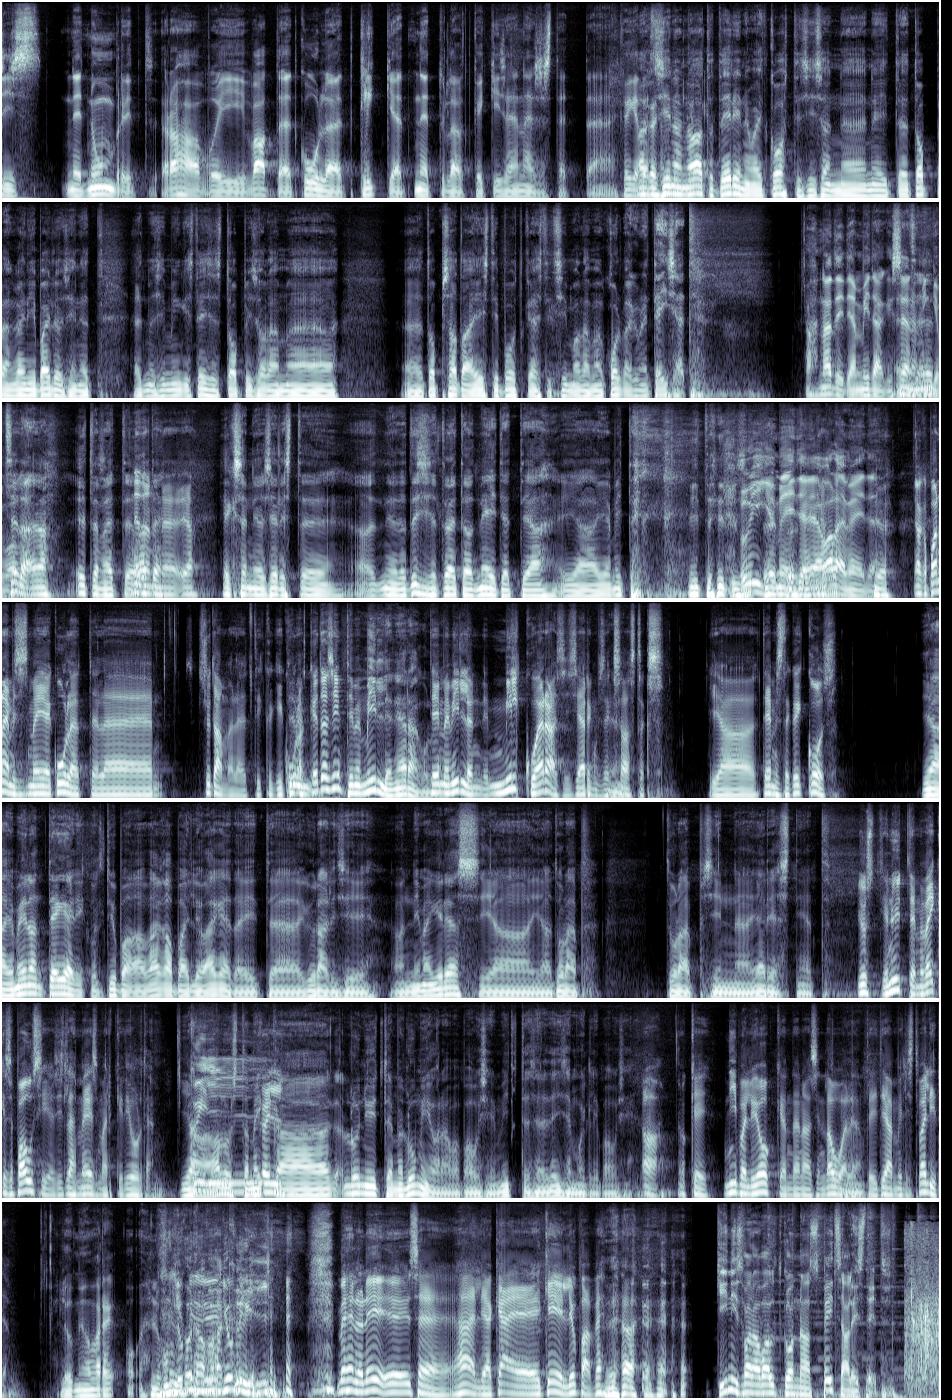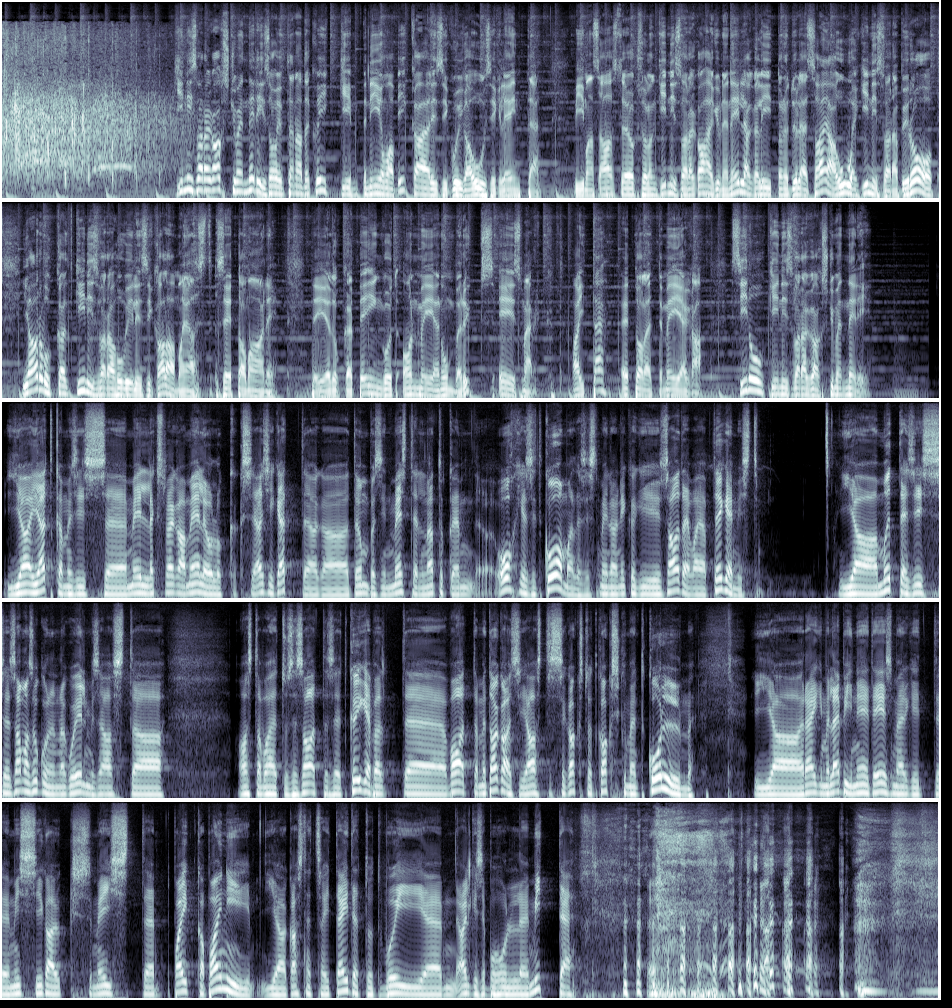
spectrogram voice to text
siis need numbrid, raha või vaatajad, kuulajad, klikijad, need tulevad kõik iseenesest, et kõige aga siin on vaatad erinevaid kohti, siis on neid toppe on ka nii palju siin, et, et me siin mingis teises topis oleme Äh, top sada Eesti podcast'id, siin me oleme kolmekümne teised. ah, nad ei tea midagi, see on et, mingi vale. noh, ütleme, et vaata, eks on ju sellist äh, nii-öelda tõsiseltvõetavat meediat ja, ja, ja mitte, mitte. õige meedia ja vale meedia. aga paneme siis meie kuulajatele südamele, et ikkagi kuulake edasi. teeme miljoni ära. teeme miljoni, milku ära siis järgmiseks ja. aastaks ja teeme seda kõik koos ja, ja meil on tegelikult juba väga palju ägedaid äh, külalisi on nimekirjas ja, ja tuleb, tuleb siin äh, järjest, nii et. just, ja nüüd teeme väikese pausi ja siis lähme eesmärkide juurde. ja Kõll, alustame kõll. ikka, nüüd teeme lumiorava pausi, mitte selle teise mulli pausi. aa ah,, okei okay., nii palju jooke on täna siin laual, et ei tea, millist valida lumiorava, lumiorava kõll mehel on e see hääl ja käe, keel juba pehme kinnisvara valdkonna spetsialistid kinnisvara kakskümmend neli soovib tänada kõiki, nii oma pikaajalisi kui ka uusi kliente. viimase aasta jooksul on Kinnisvara kahekümne neljaga liitunud üle saja uue kinnisvarabüroo ja arvukalt kinnisvarahuvilisi Kalamajast Setomaani. Teie edukad tehingud on meie number üks eesmärk. aitäh, et olete meiega. sinu Kinnisvara kakskümmend neli ja jätkame siis, meil läks väga meeleolukaks see asi kätte, aga tõmbasin meestele natuke ohjasid koomale, sest meil on ikkagi saade vajab tegemist. ja mõte siis samasugune nagu eelmise aasta aastavahetuse saates, et kõigepealt äh, vaatame tagasi aastasse kaks tuhat kakskümmend kolm ja räägime läbi need eesmärgid, mis igaüks meist paika pani ja kas need said täidetud või äh, algise puhul mitte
